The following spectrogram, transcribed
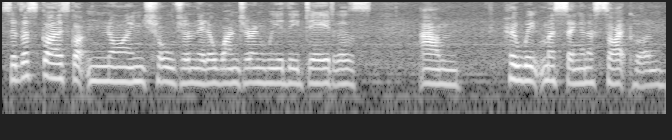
So this guy's got nine children that are wondering where their dad is, um, who went missing in a cyclone.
